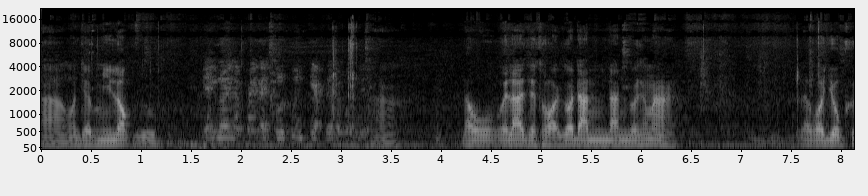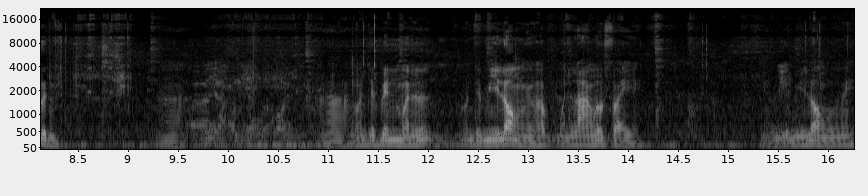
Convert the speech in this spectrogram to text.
อ่า มันจะมีล็อกอยู่ เลี้ยงเงินกับไปไหนตัวปืนแก็บได้หรอคนนี้อ่าเราเวลาจะถอดก็ดันดันไว้ข้างหน้า แล้วก็ยกขึ้น อ่าไม่ยากต้องเลเรียยนก่อนอ่า มันจะเป็นเหมือน มันจะมีร่องอยู่ครับ เหมือนรางรถไฟเนี่ยมันจะมีร่องตรงนี้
